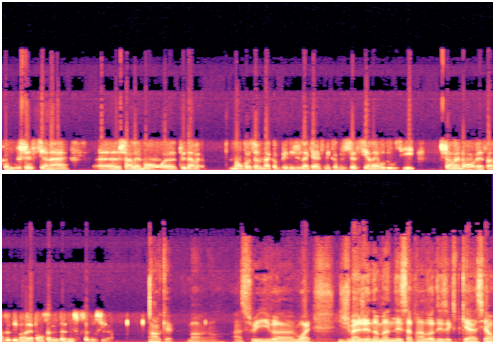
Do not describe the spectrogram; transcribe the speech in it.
comme gestionnaire, Charles Lemont, non pas seulement comme PDG de la Caisse, mais comme gestionnaire au dossier, Charles Lemont aurait sans doute des bonnes réponses à nous donner sur ce dossier-là. OK. Bon, à suivre. Euh, ouais. J'imagine, à un moment donné, ça prendra des explications.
